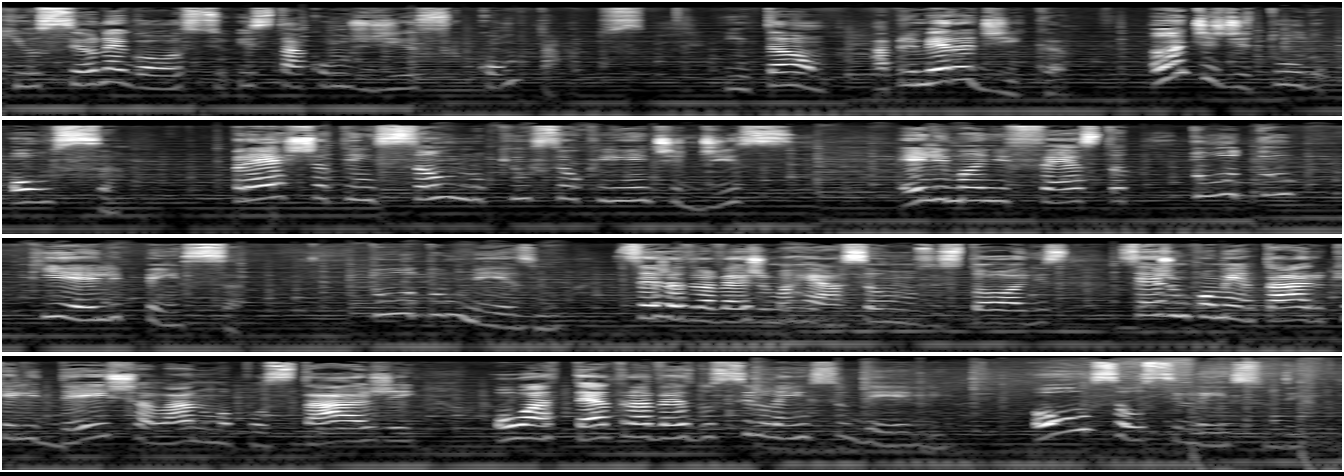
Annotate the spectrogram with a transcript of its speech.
que o seu negócio está com os dias contados. Então, a primeira dica: antes de tudo, ouça. Preste atenção no que o seu cliente diz. Ele manifesta tudo que ele pensa, tudo mesmo. Seja através de uma reação nos stories, seja um comentário que ele deixa lá numa postagem, ou até através do silêncio dele. Ouça o silêncio dele.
